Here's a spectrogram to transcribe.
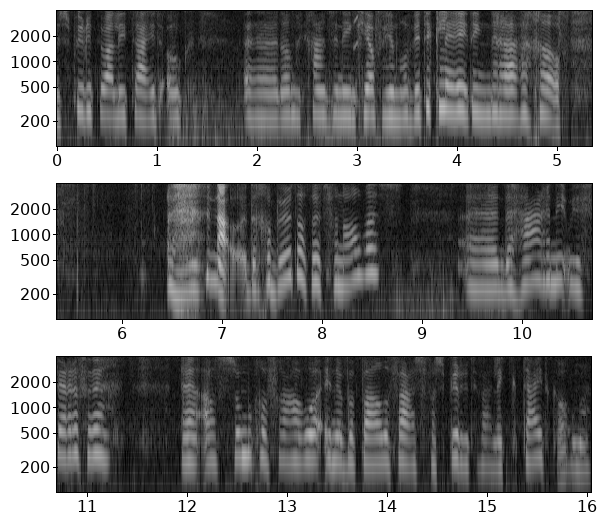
spiritualiteit ook... dan gaan ze in één keer of helemaal witte kleding dragen. Of, nou, er gebeurt altijd van alles. de haren niet meer verven. als sommige vrouwen in een bepaalde fase van spiritualiteit komen.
